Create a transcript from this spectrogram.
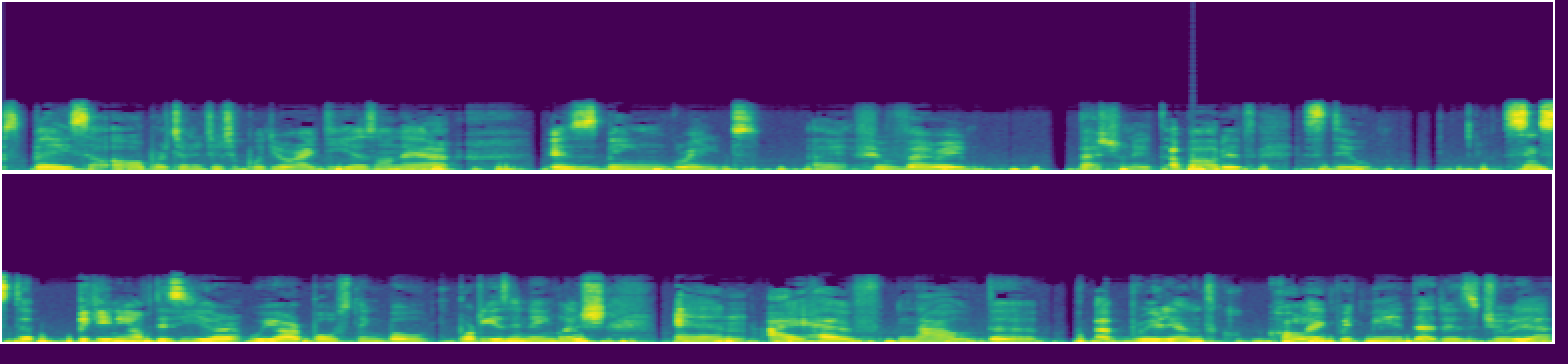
space, an opportunity to put your ideas on there, is being great. I feel very passionate about it still. Since the beginning of this year, we are posting both Portuguese and English, and I have now the a brilliant colleague with me that is Julia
